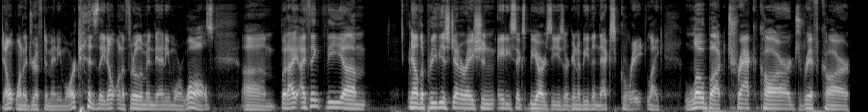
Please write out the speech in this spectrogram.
don't want to drift them anymore because they don't want to throw them into any more walls. Um, but I, I, think the um, now the previous generation 86 BRZs are going to be the next great like low buck track car, drift car,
